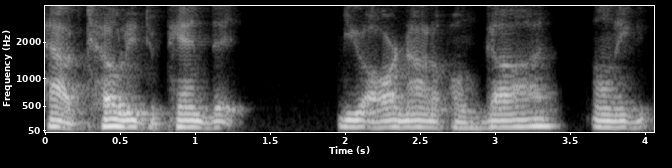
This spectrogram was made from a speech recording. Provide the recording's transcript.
how totally dependent you are not upon God only,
